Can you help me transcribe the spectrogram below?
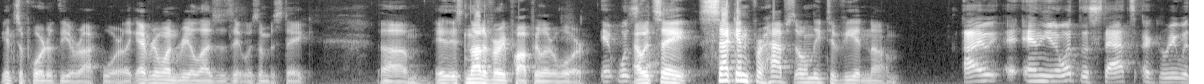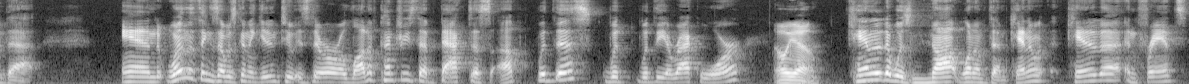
in support of the Iraq War. Like everyone realizes it was a mistake. Um, it, it's not a very popular war. It was. I would say second, perhaps only to Vietnam. I and you know what? The stats agree with that. And one of the things I was going to get into is there are a lot of countries that backed us up with this, with with the Iraq War. Oh yeah, Canada was not one of them. Canada, Canada and France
